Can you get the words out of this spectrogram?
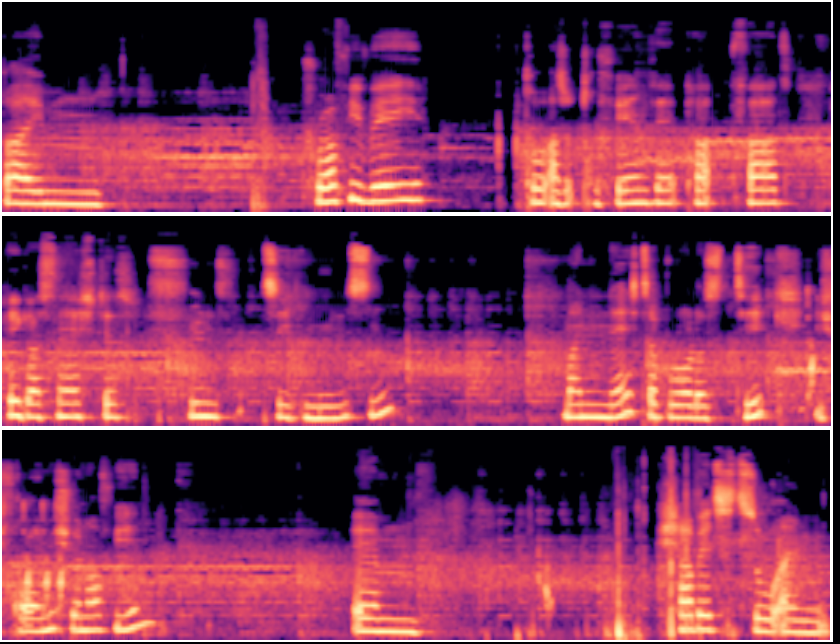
beim Trophy Way, also Trophäenpfad, kriege als nächstes 50 Münzen. Mein nächster Brawler ist Tick. Ich freue mich schon auf ihn. Ähm, ich habe jetzt so ein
